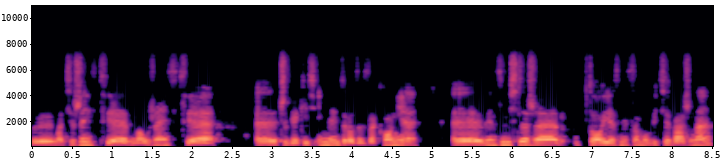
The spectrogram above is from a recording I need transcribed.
w macierzyństwie, w małżeństwie, e, czy w jakiejś innej drodze w zakonie. E, więc myślę, że to jest niesamowicie ważne.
